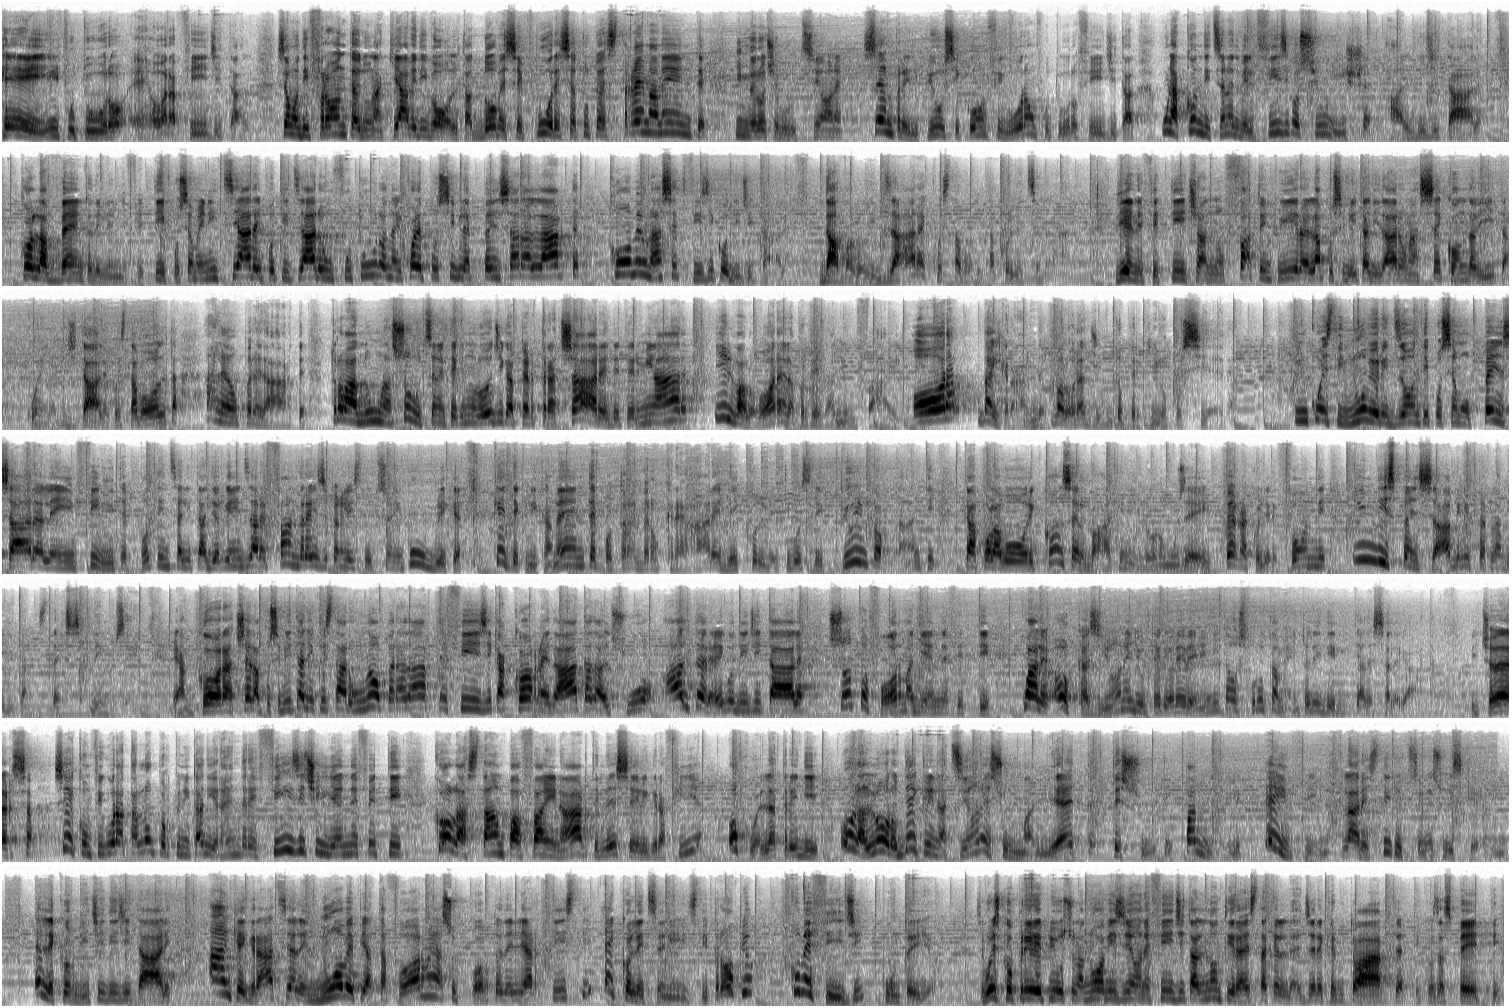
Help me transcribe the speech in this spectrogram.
Ehi, il futuro è ora digital. Siamo di fronte ad una chiave di volta dove seppure sia tutto estremamente in veloce evoluzione, sempre di più si configura un futuro digital, una condizione dove il fisico si unisce al digitale. Con l'avvento degli NFT possiamo iniziare a ipotizzare un futuro nel quale è possibile pensare all'arte come un asset fisico digitale, da valorizzare e questa volta collezionare. Gli NFT ci hanno fatto intuire la possibilità di dare una seconda vita, quella digitale questa volta, alle opere d'arte, trovando una soluzione tecnologica per tracciare e determinare il valore e la proprietà di un file, ora dal grande valore aggiunto per chi lo possiede. In questi nuovi orizzonti possiamo pensare alle infinite potenzialità di organizzare fundraise per le istituzioni pubbliche, che tecnicamente potrebbero creare dei collectibles dei più importanti capolavori conservati nei loro musei per raccogliere fondi indispensabili per la vita stessa dei musei. E ancora c'è la possibilità di acquistare un'opera d'arte fisica corredata dal suo alter ego digitale sotto forma di NFT quale occasione di ulteriore vendita o sfruttamento dei diritti ad essa legata. Viceversa, si è configurata l'opportunità di rendere fisici gli NFT con la stampa fine art, le serigrafie o quella 3D o la loro declinazione su magliette, tessuti, pannelli e infine la restituzione sugli schermi e le cornici digitali, anche grazie alle nuove piattaforme a supporto degli artisti e collezionisti, proprio come Fiji.io. Se vuoi scoprire più sulla nuova visione Figital non ti resta che leggere CryptoArt. Che cosa aspetti?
